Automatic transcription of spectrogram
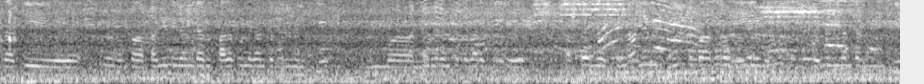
ప్రతి పన్నెండు గంటలు పదకొండు గంటల నుంచి మూడు గంటల వరకు సప్లై చేస్తున్నాం. నీళ్ళు పాత్ర ఉదయం తొమ్మిది గంటల నుంచి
